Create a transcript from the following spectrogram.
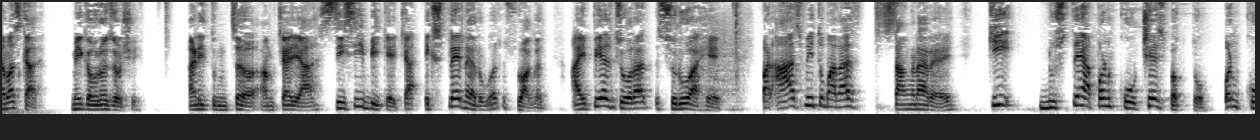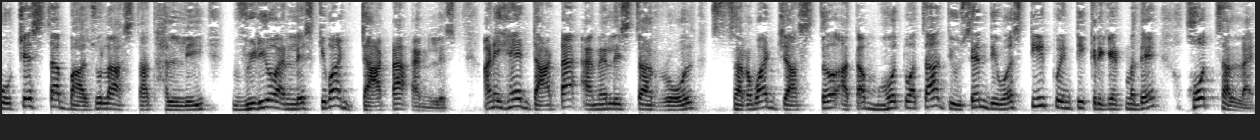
नमस्कार मी गौरव जोशी आणि तुमचं आमच्या या सीसीबीकेच्या एक्सप्लेनरवर स्वागत. आय पी एल जोरात सुरू आहे. पण आज मी तुम्हाला सांगणार आहे की नुसते आपण कोचेस बघतो पण कोचेसच्या बाजूला असतात हल्ली व्हिडिओ अॅनालिस्ट किंवा डाटा अॅनालिस्ट आणि हे डाटा अॅनालिस्टचा रोल सर्वात जास्त आता महत्त्वाचा दिवसेंदिवस टी ट्वेंटी क्रिकेटमध्ये होत चाललाय.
